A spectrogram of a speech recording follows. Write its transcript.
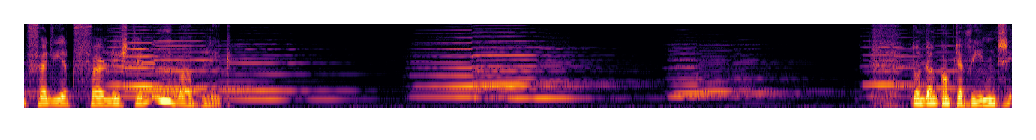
verliert völlig den Überblick. Und dann kommt der Wind.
